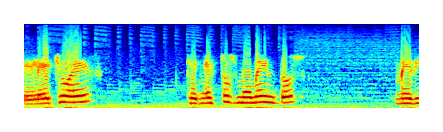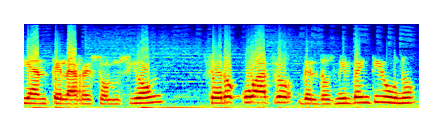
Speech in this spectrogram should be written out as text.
El hecho es que en estos momentos mediante la resolución 04 del 2021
